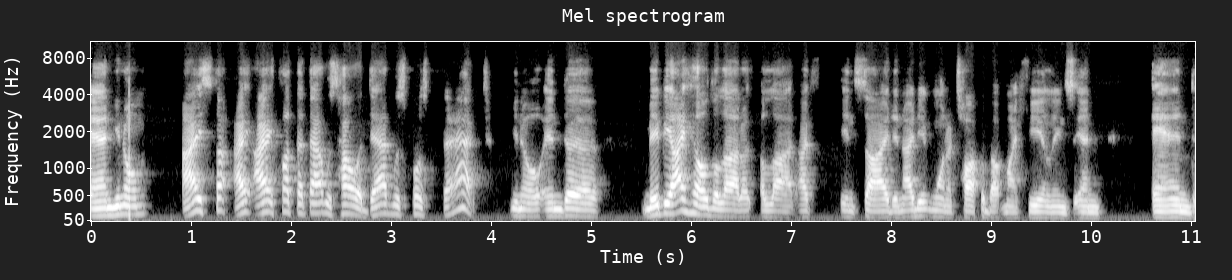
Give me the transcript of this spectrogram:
And you know, I thought I, thought that that was how a dad was supposed to act. You know, and uh, maybe I held a lot of, a lot inside, and I didn't want to talk about my feelings. And and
